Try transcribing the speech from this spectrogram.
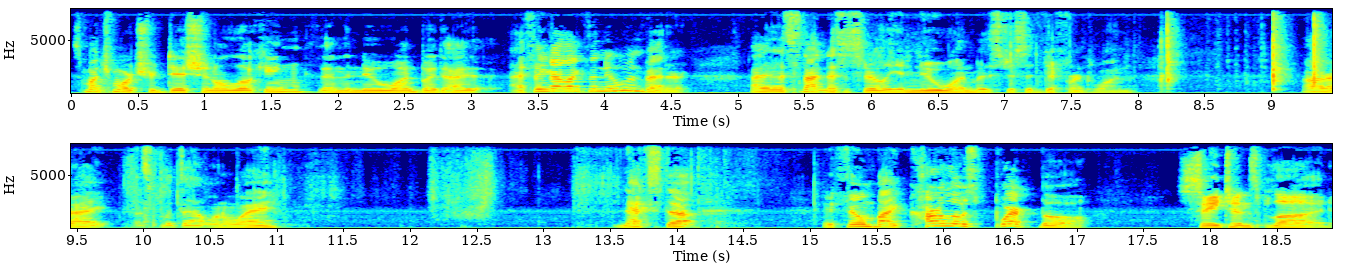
It's much more traditional looking than the new one, but I I think I like the new one better. I, it's not necessarily a new one, but it's just a different one. All right, let's put that one away. Next up, a film by Carlos Puerto, Satan's Blood.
